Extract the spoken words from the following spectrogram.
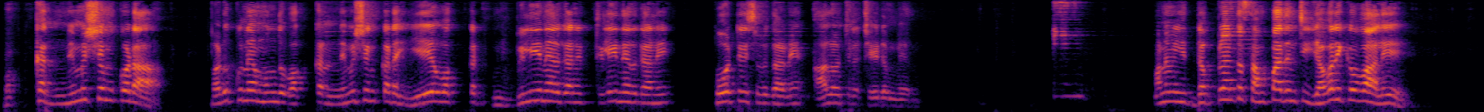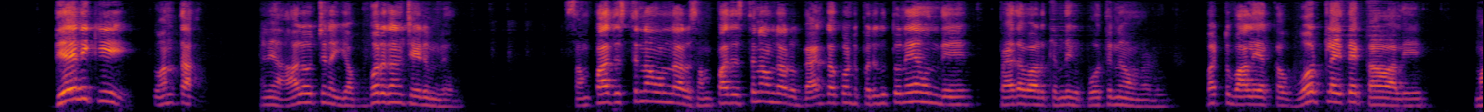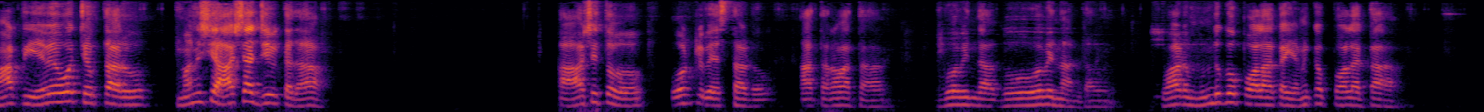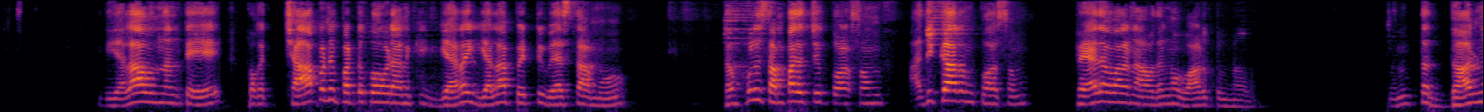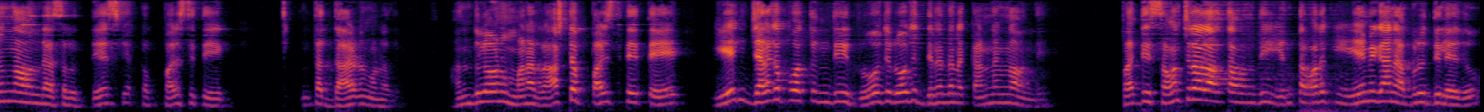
ఒక్క నిమిషం కూడా పడుకునే ముందు ఒక్క నిమిషం కూడా ఏ ఒక్క బిలియనర్ కానీ ట్రిలియనర్ కానీ కోటీసుడు కానీ ఆలోచన చేయడం లేదు. మనం ఈ డబ్బులంతా సంపాదించి ఎవరికి ఇవ్వాలి? దేనికి వంత అనే ఆలోచన ఎవ్వరు కానీ చేయడం లేదు. సంపాదిస్తూనే ఉన్నారు సంపాదిస్తూనే ఉన్నారు. బ్యాంక్ అకౌంట్ పెరుగుతూనే ఉంది. పేదవాడు కిందకి పోతూనే ఉన్నాడు. బట్ వాళ్ళ యొక్క ఓట్లు అయితే కావాలి. మాటలు ఏవేవో చెప్తారు. మనిషి ఆశాజీవి కదా. ఆ ఆశతో ఓట్లు వేస్తాడు. ఆ తర్వాత గోవింద గోవింద అంటారు. వాడు ముందుకు పోలాక వెనక పోలేక ఇది ఎలా ఉందంటే ఒక చేపని పట్టుకోవడానికి ఎర ఎలా పెట్టి వేస్తామో డబ్బులు సంపాదించడం కోసం అధికారం కోసం పేదవాళ్ళని ఆ విధంగా వాడుతున్నారు. ఎంత దారుణంగా ఉంది అసలు దేశ యొక్క పరిస్థితి. ఎంత దారుణంగా ఉన్నది. అందులోనూ మన రాష్ట్ర పరిస్థితి అయితే ఏం జరగబోతుంది రోజు రోజు దినదిన కన్నంగా ఉంది. పది సంవత్సరాలు అవుతా ఉంది ఇంతవరకు ఏమి కానీ అభివృద్ధి లేదు.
